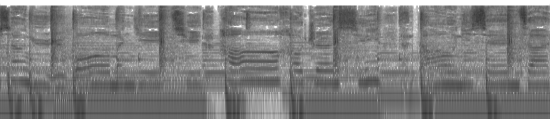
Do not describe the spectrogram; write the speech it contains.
相遇我们一起好好珍惜。难道你现在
